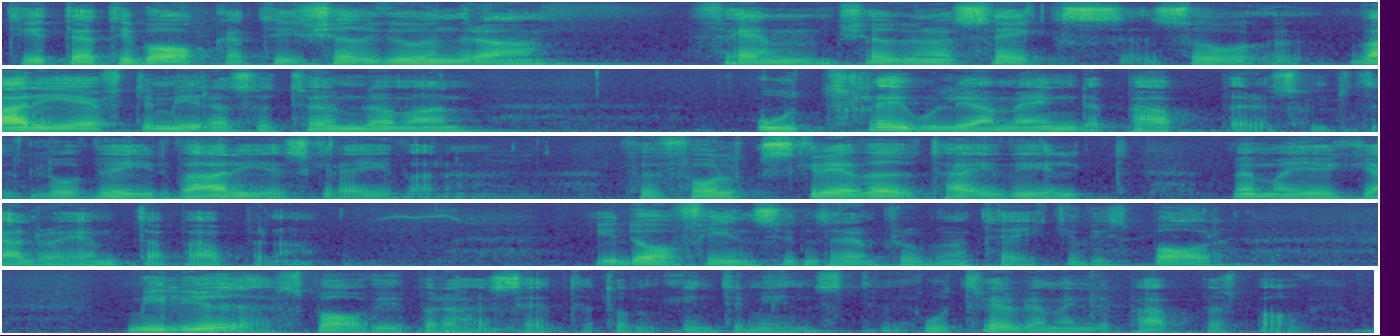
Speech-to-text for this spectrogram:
Tittar jag tillbaka till 2005, 2006 så varje eftermiddag så tömde man otroliga mängder papper som låg vid varje skrivare. För folk skrev ut hej vilt men man gick aldrig och hämtade papperna. Idag finns inte den problematiken. Vi spar miljö spar vi på det här sättet, inte minst. Otroliga mängder papper spar vi.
